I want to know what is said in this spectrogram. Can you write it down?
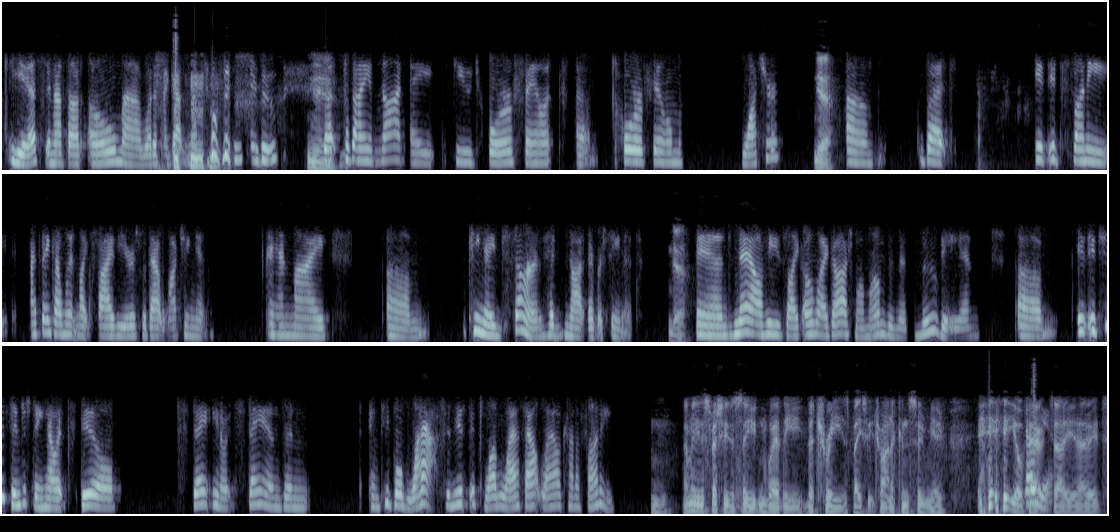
yes and i thought oh my what have i gotten myself into yeah, but because i am not a huge horror fan um horror film watcher yeah, um but it, it's funny. I think I went like five years without watching it, and my um teenage son had not ever seen it. Yeah. And now he's like, "Oh my gosh, my mom's in this movie," and um, it, it's just interesting how it still stay, you know, it stands and and people laugh, and it's it's laugh out loud, kind of funny. Mm. I mean, especially the scene where the the tree is basically trying to consume you, your character. Oh, yeah. You know, it's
